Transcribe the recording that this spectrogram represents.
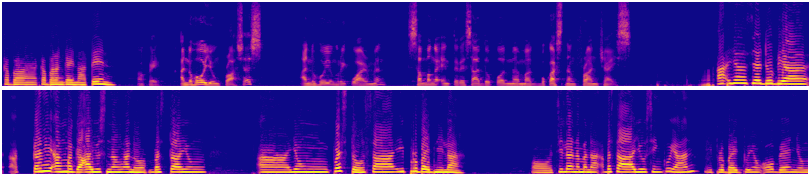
kaba, kabarangay natin. Okay. Ano ho yung process? Ano ho yung requirement sa mga interesado po na magbukas ng franchise? Ah, yeah, Sir Dubia, ah, kani ang mag-aayos ng ano, basta yung ah yung pwesto sa i-provide nila. O, sila naman na, basta ayusin ko yan, i-provide ko yung oven, yung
